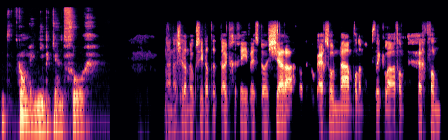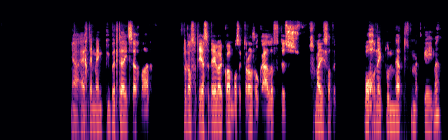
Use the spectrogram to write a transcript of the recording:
het komt mij niet bekend voor. En als je dan ook ziet dat het uitgegeven is door Shara, dat is ook echt zo'n naam van een ontwikkelaar van echt van, ja, echt in mijn puberteit, zeg maar. Toen als het eerste deel uitkwam was ik trouwens ook 11, dus volgens mij zat ik, begon ik toen net met gamen.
